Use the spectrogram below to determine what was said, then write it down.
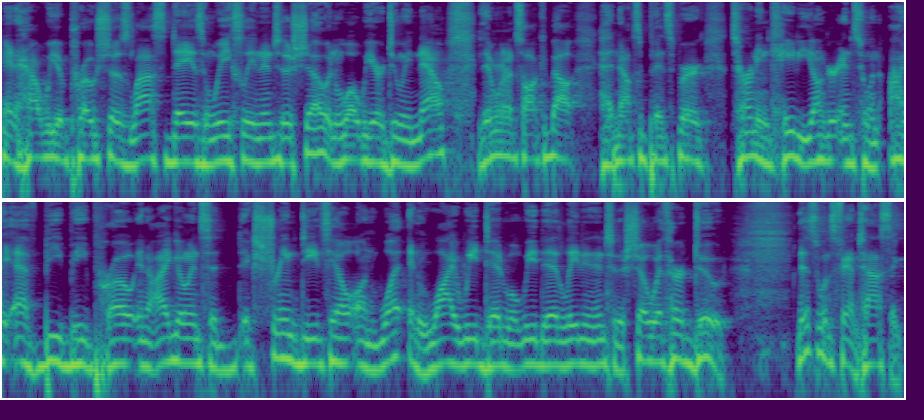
and how we approach those last days and weeks leading into the show and what we are doing now. Then we're going to talk about heading out to Pittsburgh, turning Katie Younger into an IFBB pro. And I go into extreme detail on what and why we did what we did leading into the show with her. Dude, this one's fantastic.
